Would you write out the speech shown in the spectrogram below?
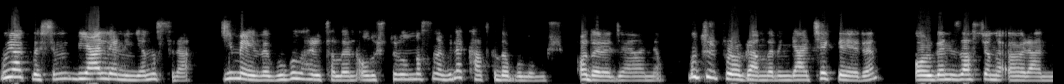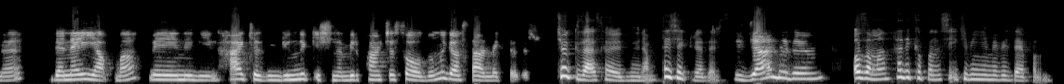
Bu yaklaşım diğerlerinin yanı sıra Gmail ve Google haritalarının oluşturulmasına bile katkıda bulunmuş. O derece yani. Bu tür programların gerçek değeri organizasyonu öğrenme, deney yapma ve yeniliğin herkesin günlük işinin bir parçası olduğunu göstermektedir. Çok güzel söyledin İrem. Teşekkür ederiz. Rica ederim. O zaman hadi kapanışı 2021'de yapalım.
